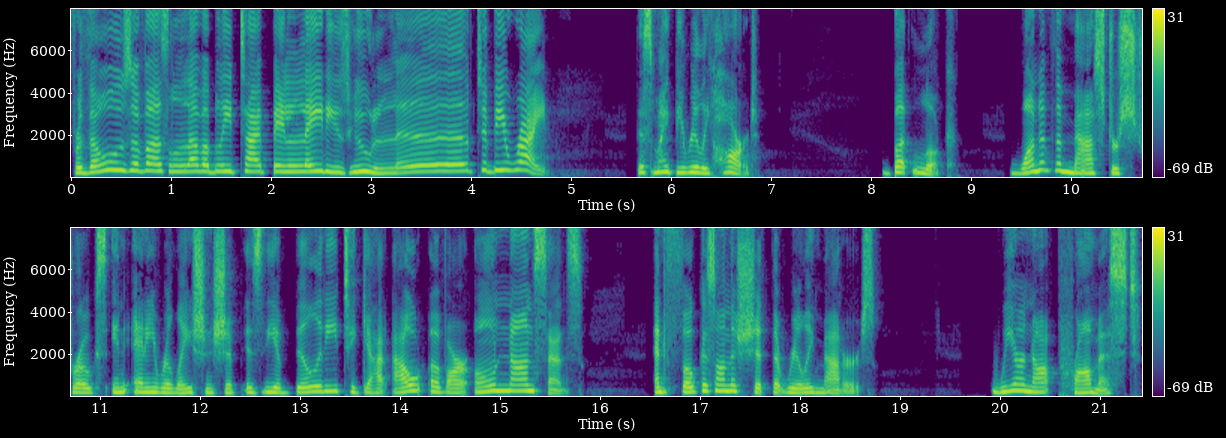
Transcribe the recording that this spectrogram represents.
For those of us lovably type A ladies who love to be right, this might be really hard. But look, one of the master strokes in any relationship is the ability to get out of our own nonsense and focus on the shit that really matters. We are not promised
